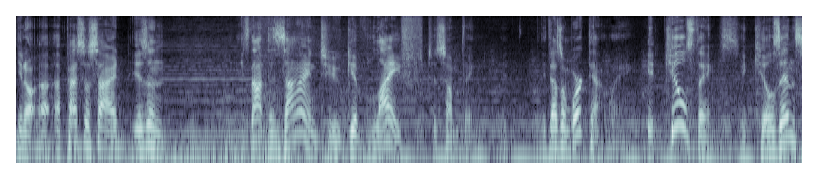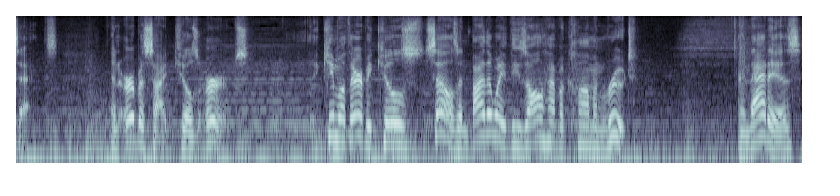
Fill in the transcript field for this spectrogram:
You know, a, a pesticide isn't, it's not designed to give life to something. It, it doesn't work that way. It kills things. It kills insects. An herbicide kills herbs. Chemotherapy kills cells. And by the way, these all have a common root. And that is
